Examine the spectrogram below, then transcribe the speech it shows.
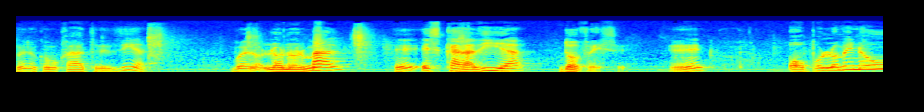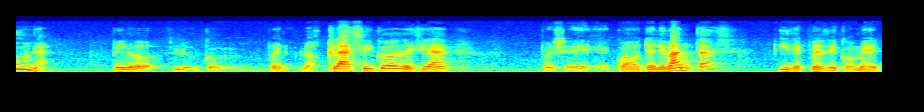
Bueno, como cada tres días. Bueno, lo normal es cada día dos veces. O por lo menos una. Pero, bueno, los clásicos decían, pues eh, cuando te levantas y después de comer.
